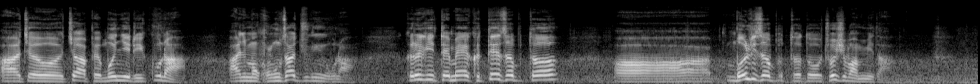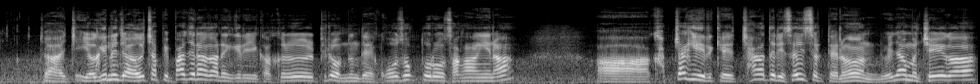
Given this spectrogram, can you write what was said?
아, 저, 저 앞에 뭔 일이 있구나. 아니면 공사 중이구나. 그렇기 때문에 그때서부터 어, 멀리서부터도 조심합니다. 자 여기는 이제 어차피 빠져나가는 길이니까 그럴 필요 없는데 고속도로 상황이나 아 갑자기 이렇게 차들이 서 있을 때는 왜냐하면 제가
